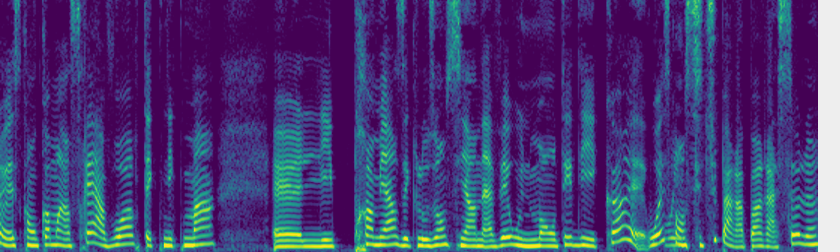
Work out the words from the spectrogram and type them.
Est-ce qu'on commencerait à voir techniquement les premières éclosions s'il y en avait ou une montée des cas? Où est-ce qu'on se situe par rapport à ça? Là?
